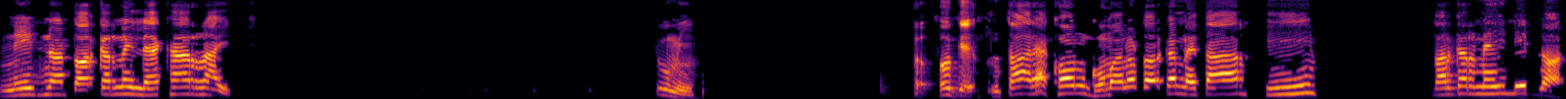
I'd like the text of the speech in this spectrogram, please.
need not দরকার নেই, লেখার রাইট টু মি ওকে তার এখন ঘুমানোর দরকার নাই, তার হি দরকার নেই নিড নট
